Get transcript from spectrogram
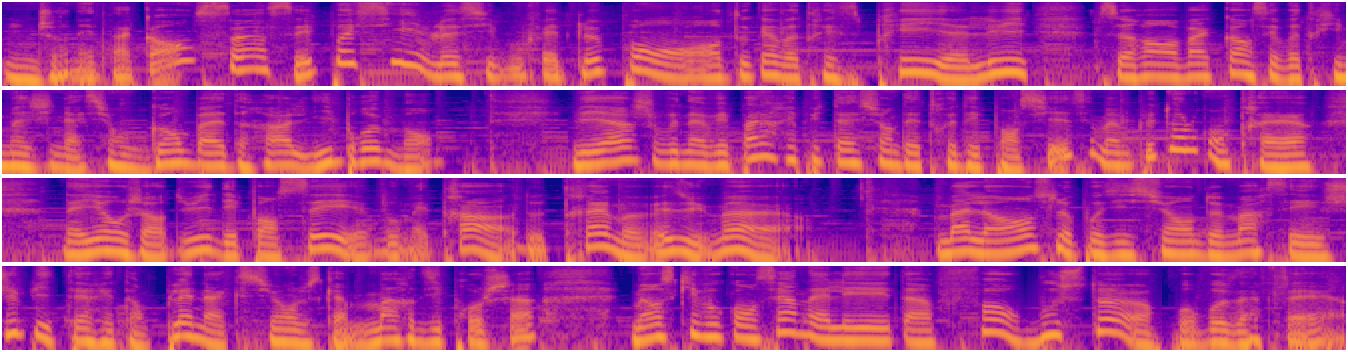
une journée de vacances, hein, c'est possible si vous faites le pont. En tout cas, votre esprit, lui, sera en vacances et votre imagination gambadera librement. Vierge, vous n'avez pas la réputation d'être dépensier, c'est même plutôt le contraire. D'ailleurs, aujourd'hui, dépenser vous mettra de très mauvaise humeur. Balance, l'opposition de Mars et Jupiter est en pleine action jusqu'à mardi prochain, mais en ce qui vous concerne, elle est un fort booster pour vos affaires.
